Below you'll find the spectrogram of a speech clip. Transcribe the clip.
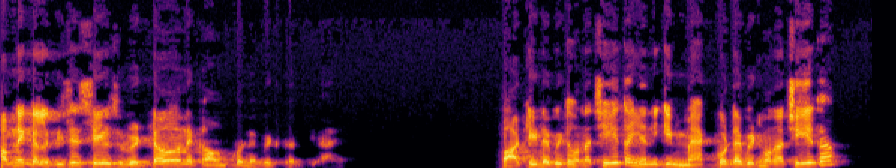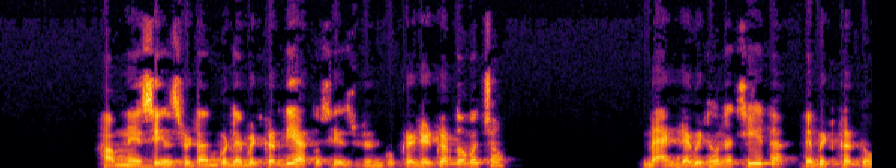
हमने गलती से सेल्स रिटर्न अकाउंट को डेबिट कर दिया है। पार्टी डेबिट होना चाहिए था, यानी कि मैक को डेबिट होना चाहिए था। हमने सेल्स रिटर्न को डेबिट कर दिया तो सेल्स रिटर्न को क्रेडिट कर दो बच्चों। बैंक डेबिट होना चाहिए था डेबिट कर दो।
